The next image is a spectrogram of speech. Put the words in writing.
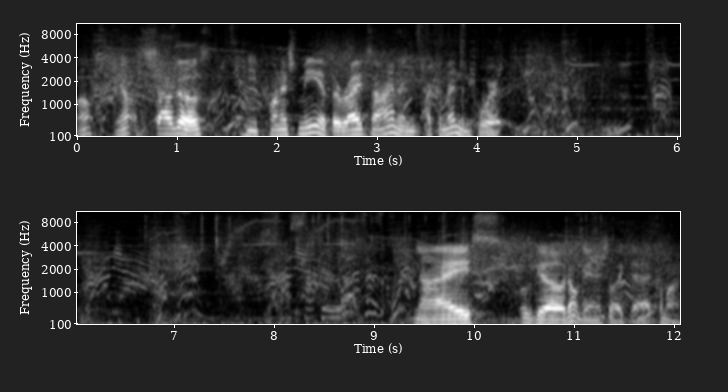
Well, you know, that's how it goes. He punished me at the right time, and I commend him for it. Nice. Let's go. Don't vanish like that. Come on.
